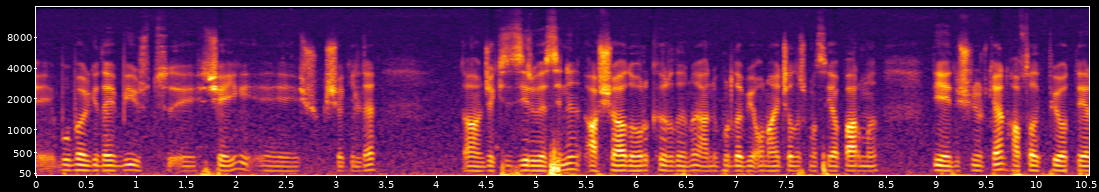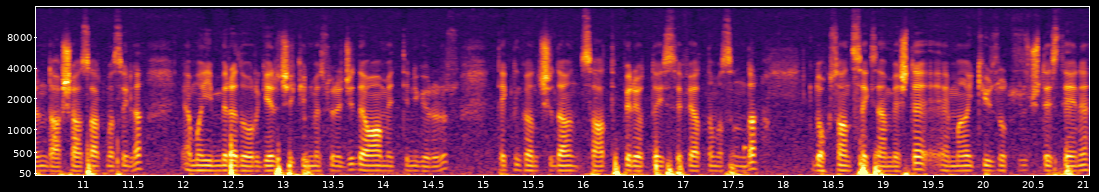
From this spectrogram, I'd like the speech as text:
E, bu bölgede bir üst e, şeyi e, şu şekilde daha önceki zirvesini aşağı doğru kırdığını yani burada bir onay çalışması yapar mı diye düşünürken haftalık pivot değerinin de aşağı sarkmasıyla EMA 21'e doğru geri çekilme süreci devam ettiğini görüyoruz. Teknik açıdan saatlik periyotta hisse fiyatlamasının da 90-85'te EMA 233 desteğine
